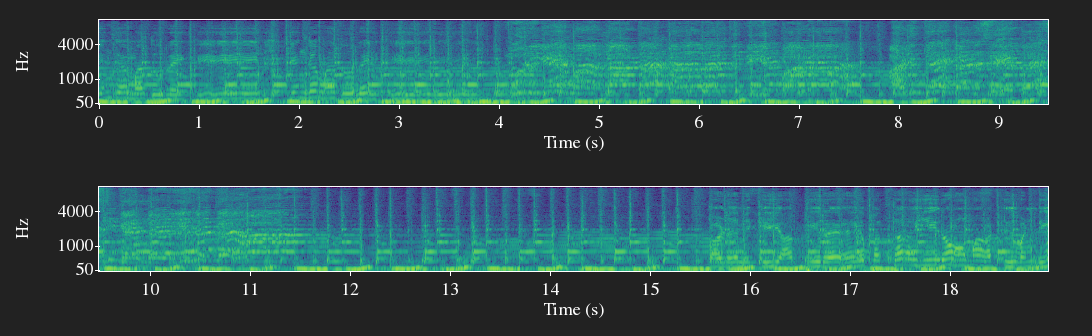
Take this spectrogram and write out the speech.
எங்க மதுரைக்கு? யாத்திரை பத்தாயிரம் மாட்டு வண்டி.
